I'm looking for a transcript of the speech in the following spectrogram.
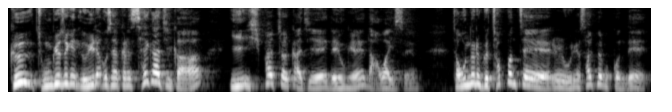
그 종교적인 의라고 생각하는 세 가지가 이 18절까지의 내용에 나와 있어요. 자, 오늘은 그 첫 번째를 우리가 살펴볼 건데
